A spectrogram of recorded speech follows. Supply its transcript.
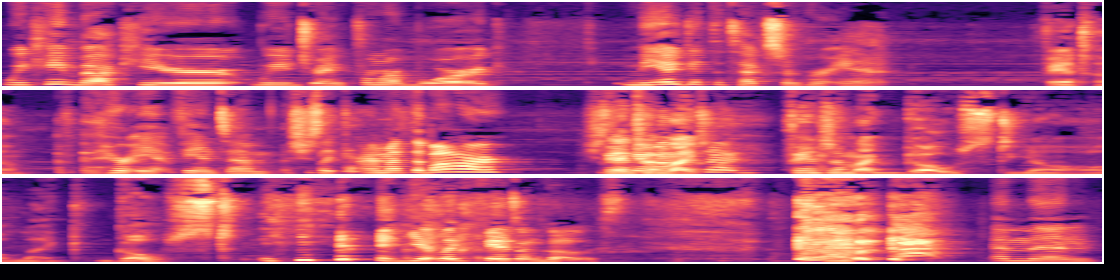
We came back here. We drank from our Borg. Mia get the text from her aunt, Phantom. her aunt Phantom. She's like, I'm at the bar. She's Phantom like, like, Phantom like ghost, y'all. Like ghost. yeah, like Phantom Ghost. and then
